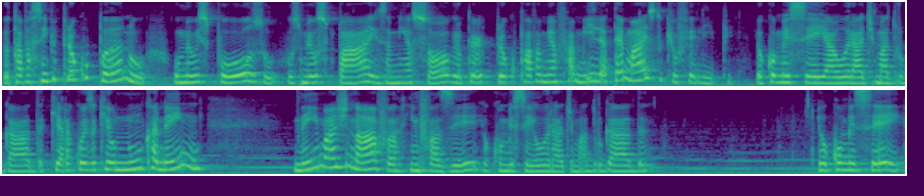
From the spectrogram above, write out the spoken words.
eu estava sempre preocupando o meu esposo, os meus pais, a minha sogra, eu preocupava a minha família, até mais do que o Felipe. Eu comecei a orar de madrugada, que era coisa que eu nunca nem, nem imaginava em fazer, eu comecei a orar de madrugada. Eu comecei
